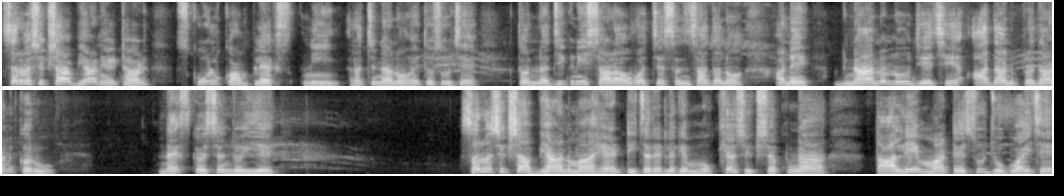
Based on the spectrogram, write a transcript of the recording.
સર્વ શિક્ષા અભિયાન હેઠળ સ્કૂલ કોમ્પ્લેક્સની રચનાનો હેતુ શું છે? તો નજીકની શાળાઓ વચ્ચે સંસાધનો અને જ્ઞાનનું જે છે, આદાન પ્રદાન કરવું. નેક્સ્ટ ક્વેશ્ચન જોઈએ. સર્વ શિક્ષા અભિયાનમાં હેડ ટીચર એટલે કે મુખ્ય શિક્ષકના તાલીમ માટે શું જોગવાઈ છે?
